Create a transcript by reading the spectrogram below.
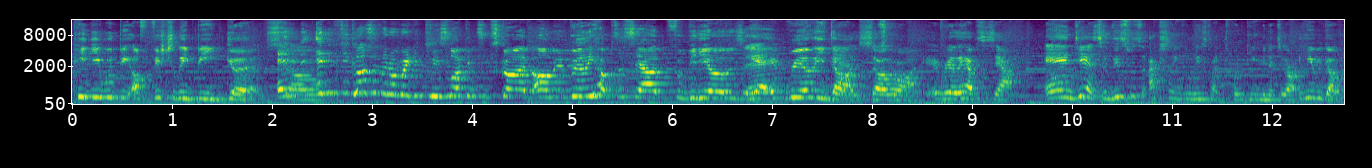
Piggy would be officially be Gurt. So. And, and if you guys haven't already, please like and subscribe. Um, it really helps us out for videos. And yeah, it really does. Yeah, so subscribe. it really helps us out. And yeah, so this was actually released like 20 minutes ago. Here we go.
